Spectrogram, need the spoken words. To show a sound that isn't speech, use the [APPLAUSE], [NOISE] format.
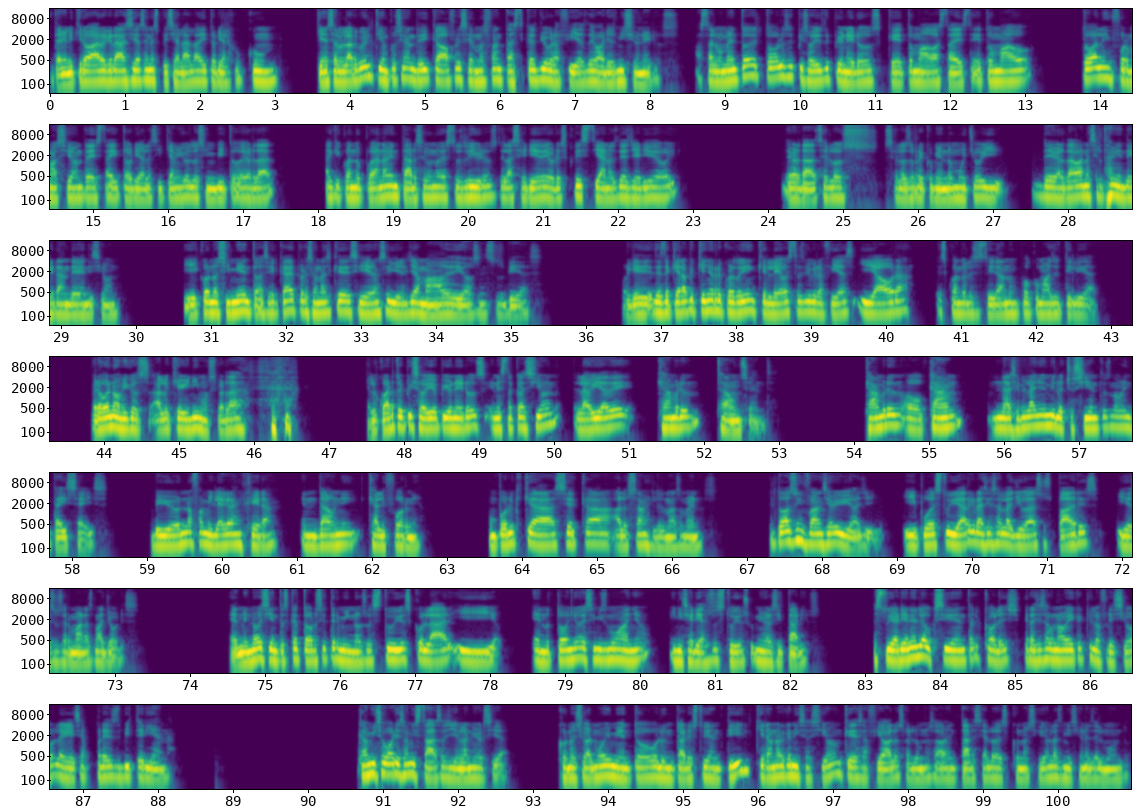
Y también le quiero dar gracias en especial a la editorial Hukum, quienes a lo largo del tiempo se han dedicado a ofrecernos fantásticas biografías de varios misioneros. Hasta el momento de todos los episodios de Pioneros que he tomado hasta este, he tomado toda la información de esta editorial, así que amigos los invito de verdad a que cuando puedan aventarse uno de estos libros de la serie de oros cristianos de ayer y de hoy, de verdad se los, se los recomiendo mucho y de verdad van a ser [LAUGHS] también de grande bendición y conocimiento acerca de personas que decidieron seguir el llamado de Dios en sus vidas. Porque desde que era pequeño recuerdo bien que leo estas biografías y ahora es cuando les estoy dando un poco más de utilidad. Pero bueno amigos, a lo que vinimos, ¿verdad? [LAUGHS] el cuarto episodio de Pioneros, en esta ocasión, la vida de Cameron Townsend. Cameron o Cam nació en el año de 1896. Vivió en una familia granjera en Downey, California, un pueblo que queda cerca a Los Ángeles más o menos. toda su infancia vivió allí y pudo estudiar gracias a la ayuda de sus padres y de sus hermanas mayores. En 1914 terminó su estudio escolar y en otoño de ese mismo año iniciaría sus estudios universitarios. Estudiaría en el Occidental College gracias a una beca que le ofreció la iglesia presbiteriana. Cam hizo varias amistades allí en la universidad. Conoció al movimiento voluntario estudiantil, que era una organización que desafiaba a los alumnos a aventarse a lo desconocido en las misiones del mundo.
